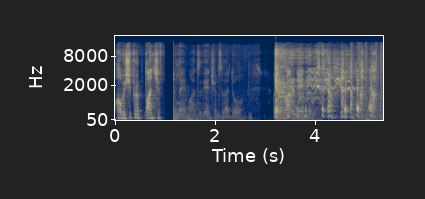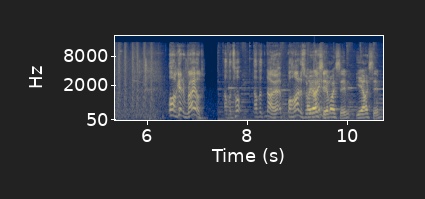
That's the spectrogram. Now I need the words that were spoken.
Oh, we should put a bunch of landmines at the entrance of that door. Running in. oh, I'm getting railed. At the top. At the, no, behind us. Oh, yeah, I see him. I see him. Yeah, I see him.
